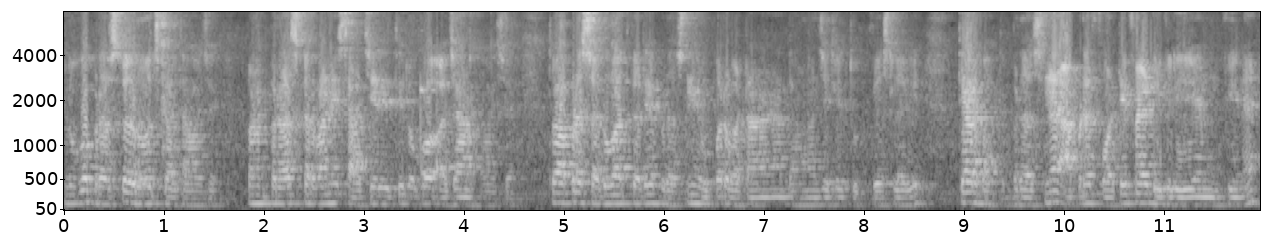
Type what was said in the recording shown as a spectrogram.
લોકો બ્રશ તો રોજ કરતા હોય છે. પણ બ્રશ કરવાની સાચી રીતે લોકો અજાણ હોય છે. તો આપણે શરૂઆત કરીએ બ્રશની ઉપર વટાણાના દાણા જેટલી ટૂથપેસ્ટ લેવી. ત્યારબાદ બ્રશને આપણે ફોર્ટી ફાઈવ ડિગ્રીએ મૂકીને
